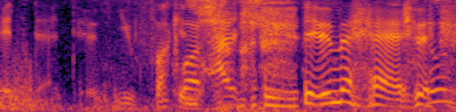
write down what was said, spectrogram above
It's dead, dude. You fucking But I shot shoot. it in the head. Goes,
